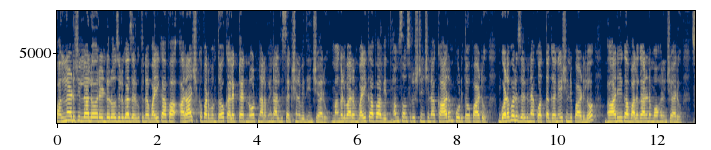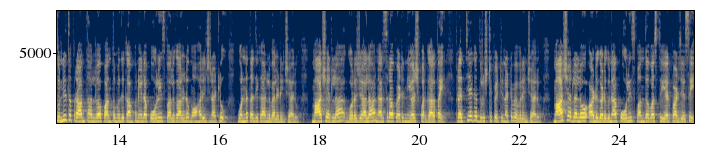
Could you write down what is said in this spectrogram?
పల్నాడు జిల్లాలో రెండు రోజులుగా జరుగుతున్న వైకాపా అరాచక పర్వంతో కలెక్టర్ నోట్ నలభై నాలుగు సెక్షన్ విధించారు. మంగళవారం వైకాపా విధ్వంసం సృష్టించిన కారంపూడితో పాటు గొడవలు జరిగిన కొత్త గణేశునిపాడులో భారీగా బలగాలను మోహరించారు. సున్నిత ప్రాంతాల్లో పంతొమ్మిది కంపెనీల పోలీస్ బలగాలను మోహరించినట్లు ఉన్నతాధికారులు వెల్లడించారు. మాచర్ల గురజాల నరసరావుపేట నియోజకవర్గాలపై ప్రత్యేక దృష్టి పెట్టినట్టు వివరించారు. మాచర్లలో అడుగడుగున పోలీస్ బందోబస్తు ఏర్పాటు చేసి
